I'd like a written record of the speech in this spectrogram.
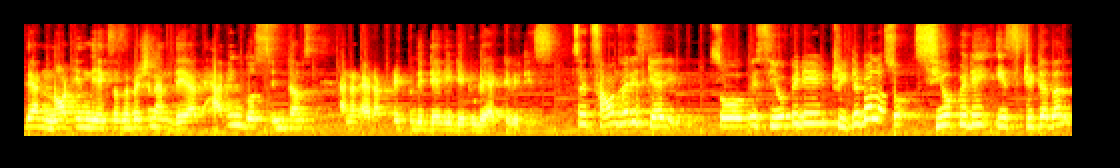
they are not in the exacerbation and they are having those symptoms and are adapted to the daily day-to-day activities. So it sounds very scary. So is copd treatable? So copd is treatable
